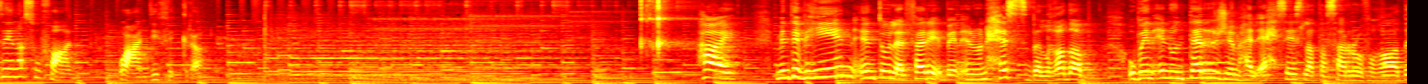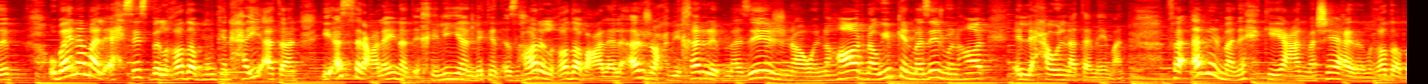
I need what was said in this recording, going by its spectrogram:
زينة صوفان وعندي فكرة. هاي منتبهين انتو للفرق بين انه نحس بالغضب وبين انه نترجم هالإحساس لتصرف غاضب وبينما الإحساس بالغضب ممكن حقيقة يأثر علينا داخليا لكن إظهار الغضب على الأرجح بيخرب مزاجنا ونهارنا ويمكن مزاج ونهار اللي حولنا تماما. فقبل ما نحكي عن مشاعر الغضب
